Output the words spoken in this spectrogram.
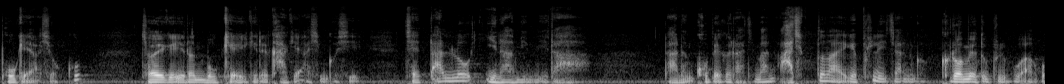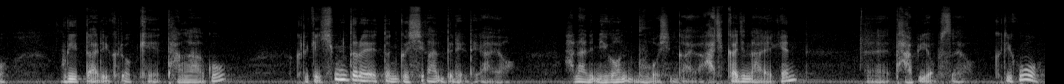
보게 하셨고 저에게 이런 목회의 길을 가게 하신 것이 제 딸로 인함입니다. 라는 고백을 하지만 아직도 나에게 풀리지 않는 것. 그럼에도 불구하고 우리 딸이 그렇게 당하고 그렇게 힘들어했던 그 시간들에 대하여 하나님 이건 무엇인가요? 아직까지 나에겐 답이 없어요. 그리고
